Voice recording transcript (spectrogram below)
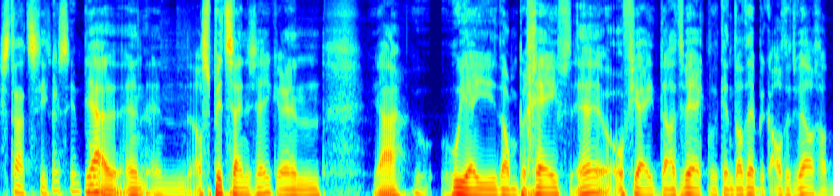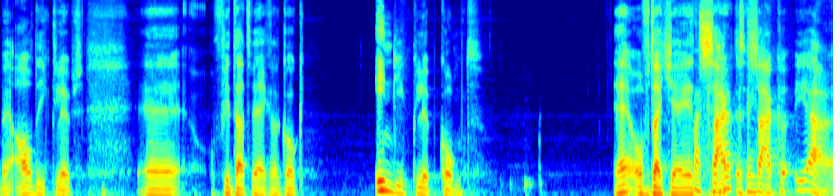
Statistiek. simpel. Ja, en, en als spits zijn er zeker. En ja, ho- hoe jij je dan begeeft, hè, of jij daadwerkelijk, en dat heb ik altijd wel gehad bij al die clubs, eh, of je daadwerkelijk ook in die club komt. Hè, of dat je het, zaak, het zaken, ja,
